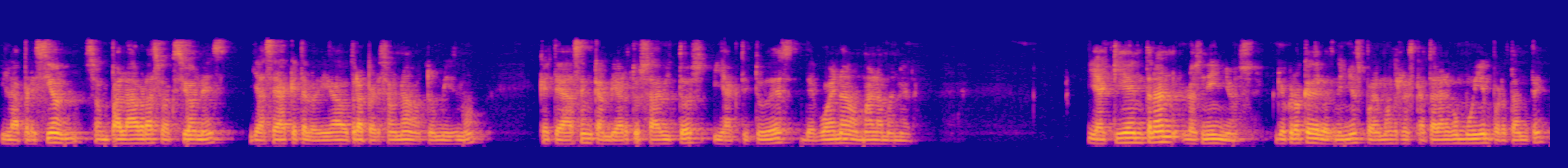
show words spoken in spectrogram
Y la presión son palabras o acciones, ya sea que te lo diga otra persona o tú mismo, que te hacen cambiar tus hábitos y actitudes de buena o mala manera. Y aquí entran los niños. Yo creo que de los niños podemos rescatar algo muy importante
